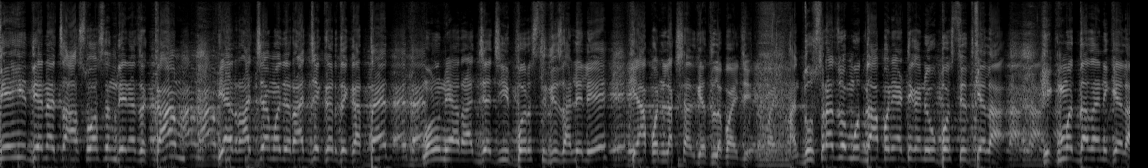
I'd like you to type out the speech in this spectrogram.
तेही देण्याचं आश्वासन देण्याचं काम या राज्यामध्ये राज्यकर्ते करतायत. म्हणून या राज्याची ही परिस्थिती झालेली आहे हे आपण लक्षात घेतलं पाहिजे. आणि दुसरा जो मुद्दा आपण या ठिकाणी उपस्थित केला हिकमतदादांनी केला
